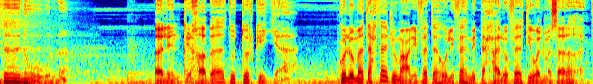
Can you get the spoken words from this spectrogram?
صدانون الانتخابات التركية. كل ما تحتاج معرفته لفهم التحالفات والمسارات.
